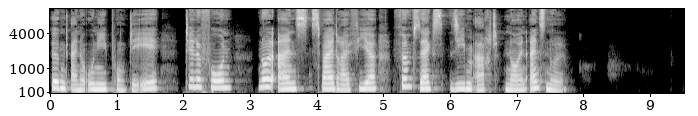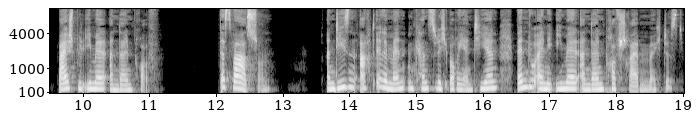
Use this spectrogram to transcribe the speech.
irgendeineuni.de Telefon 01234 5678910 Beispiel-E-Mail an deinen Prof. Das war's schon. An diesen acht Elementen kannst du dich orientieren, wenn du eine E-Mail an deinen Prof schreiben möchtest.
